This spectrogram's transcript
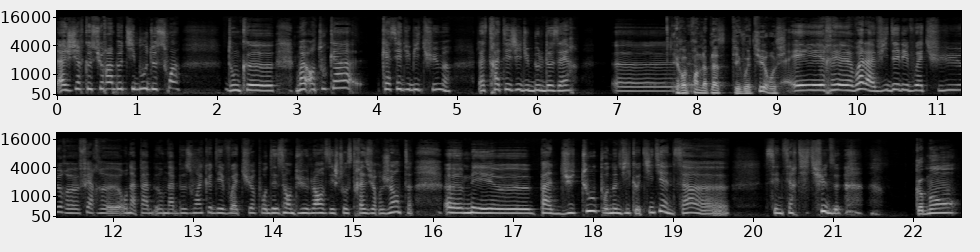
agir que sur un petit bout de soin. Donc, euh, moi, en tout cas, casser du bitume, la stratégie du bulldozer. Euh, Et reprendre la place des voitures aussi. et ré- voilà, vider les voitures, euh, faire. euh, on n'a pas, on a besoin que des voitures pour des ambulances, des choses très urgentes, euh, mais euh, pas du tout pour notre vie quotidienne. Ça, euh, c'est une certitude. Comment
